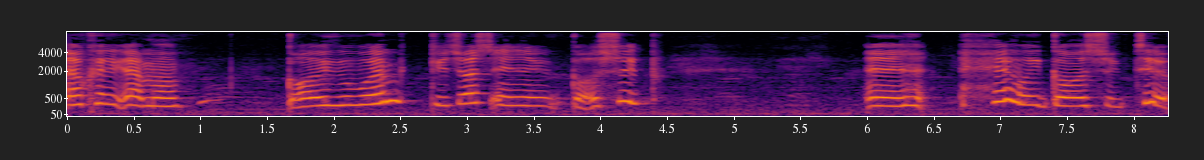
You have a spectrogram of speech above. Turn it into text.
okay, Emma, go to your room, get dressed, and go to sleep. And Henry goes to sleep too.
